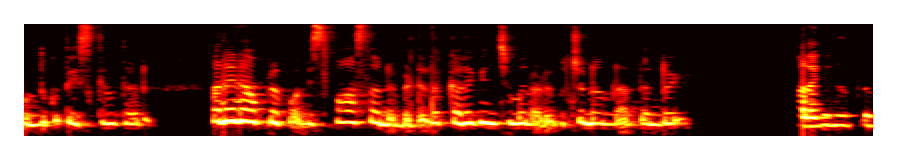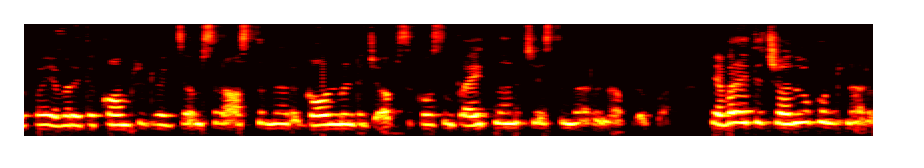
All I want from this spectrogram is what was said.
ముందుకు తీసుకెళ్తాడు అని నా ప్రభు విశ్వాసాన్ని బిడ్డలకు కలిగించమని అడుగుచున్నాం నా తండ్రి. అలాగే నా ప్రభు ఎవరైతే కాంపిటేటివ్ ఎగ్జామ్స్ రాస్తున్నారో గవర్నమెంట్ జాబ్స్ కోసం ప్రయత్నాలు చేస్తున్నారో నా ప్రభు ఎవరైతే చదువుకుంటున్నారో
